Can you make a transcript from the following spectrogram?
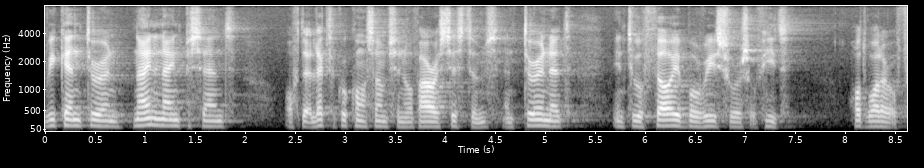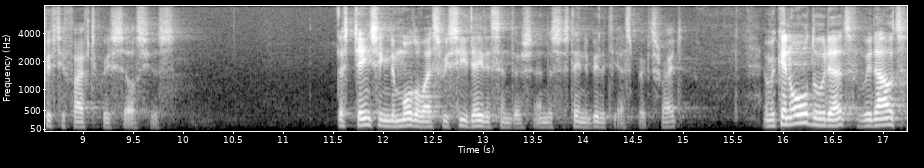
We can turn 99% of the electrical consumption of our systems and turn it into a valuable resource of heat, hot water of 55 degrees Celsius. That's changing the model as we see data centers and the sustainability aspects, right? And we can all do that without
